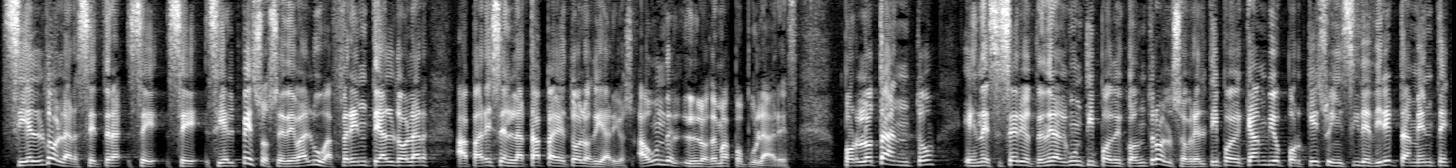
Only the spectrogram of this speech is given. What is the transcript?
si el dólar si el peso se devalúa frente al dólar, aparece en la tapa de todos los diarios, aún de los demás populares. Por lo tanto, es necesario tener algún tipo de control sobre el tipo de cambio porque eso incide directamente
